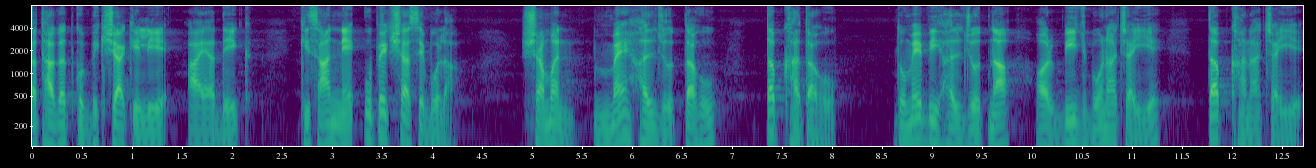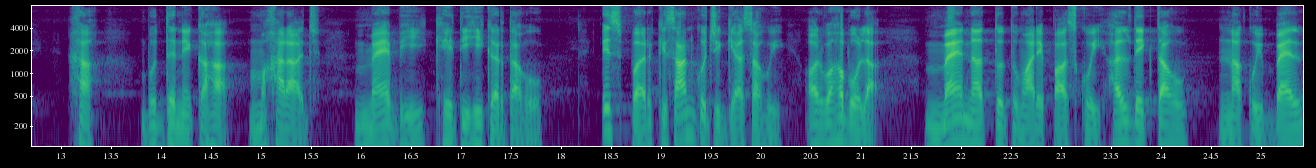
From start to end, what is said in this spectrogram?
तथागत को भिक्षा के लिए आया देख किसान ने उपेक्षा से बोला शमन मैं हल जोतता हूँ तब खाता हूँ। तुम्हें भी हल जोतना और बीज बोना चाहिए तब खाना चाहिए। हाँ बुद्ध ने कहा महाराज मैं भी खेती ही करता हूँ। इस पर किसान को जिज्ञासा हुई और वह बोला, मैं न तो तुम्हारे पास कोई हल देखता हूँ, न कोई बैल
